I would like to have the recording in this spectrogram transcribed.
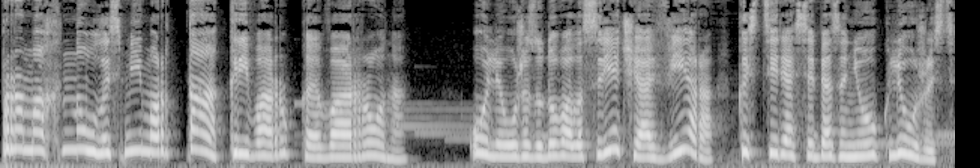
Промахнулась мимо рта криворукая ворона! Оля уже задувала свечи, а Вера, костеря себя за неуклюжесть,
